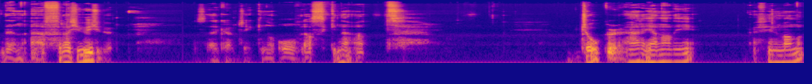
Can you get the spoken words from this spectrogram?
Den er fra 2020. Så det er kanskje ikke noe overraskende at Joker er en av de filmene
